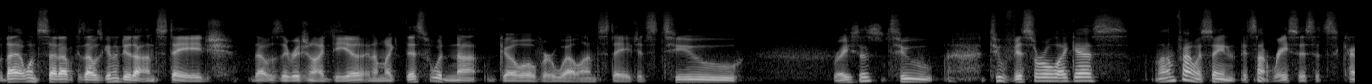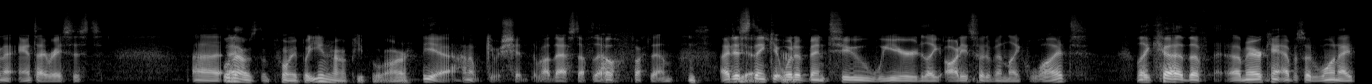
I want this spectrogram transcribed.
that one set up because I was going to do that on stage. That was the original idea, and I'm like, this would not go over well on stage. It's too Racist. too too visceral, I guess. I'm fine with saying it's not racist. It's kind of anti-racist. Uh, Well, that was the point. But you know how people are. yeah, I don't give a shit about that stuff though. Fuck them. I just Yeah, think it sure. would have been too weird. Like audience would have been like, "What?" Like uh, the American episode one, I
